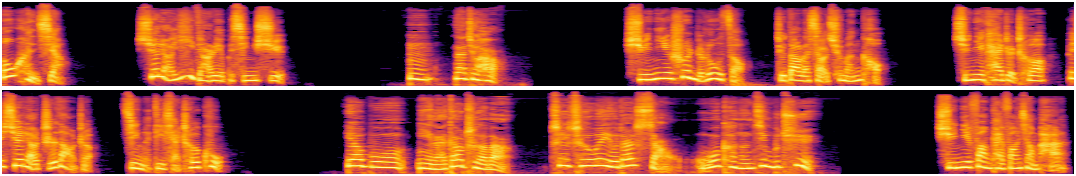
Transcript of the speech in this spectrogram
都很像，薛了一点也不心虚。嗯，那就好。许逆顺着路走，就到了小区门口。许逆开着车，被薛了指导着进了地下车库。要不你来倒车吧，这车位有点小，我可能进不去。许逆放开方向盘，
